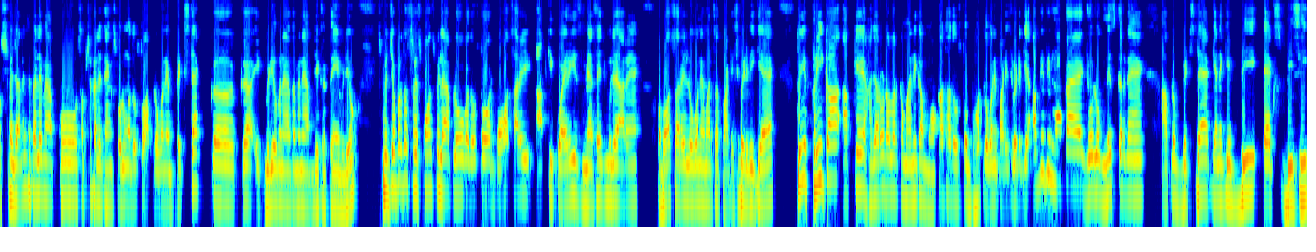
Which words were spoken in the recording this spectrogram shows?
उसमें जाने से पहले मैं आपको सबसे पहले थैंक्स बोलूँगा दोस्तों। आप लोगों ने बिटस्टैक का एक वीडियो बनाया था, मैंने आप देख सकते हैं ये वीडियो इसमें ज़बरदस्त रिस्पांस मिला है आप लोगों का दोस्तों, और बहुत सारी आपकी क्वेरीज मैसेज मुझे आ रहे हैं, और बहुत सारे लोगों ने हमारे साथ पार्टिसिपेट भी किया है। तो ये फ्री का आपके हज़ारों डॉलर कमाने का मौका था दोस्तों, बहुत लोगों ने पार्टिसिपेट किया। अभी भी मौका है, जो लोग मिस कर गए हैं, आप लोग बिट्सडैक यानी कि B X B C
